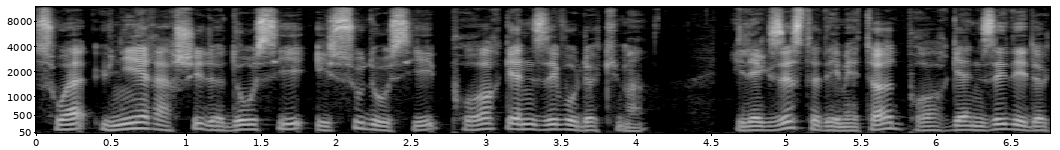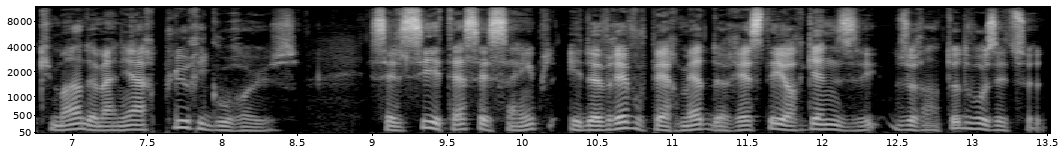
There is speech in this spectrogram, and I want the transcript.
soit une hiérarchie de dossiers et sous-dossiers pour organiser vos documents. Il existe des méthodes pour organiser des documents de manière plus rigoureuse. Celle-ci est assez simple et devrait vous permettre de rester organisé durant toutes vos études.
